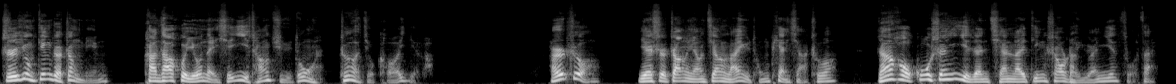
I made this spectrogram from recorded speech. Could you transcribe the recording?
只用盯着郑明，看他会有哪些异常举动，这就可以了。而这也是张扬将蓝雨桐骗下车，然后孤身一人前来盯梢的原因所在。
